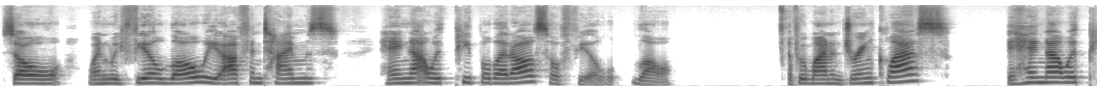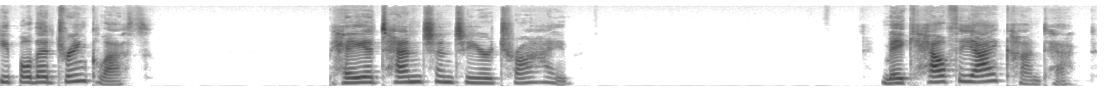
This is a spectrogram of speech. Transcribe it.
So when we feel low, we oftentimes hang out with people that also feel low. If we want to drink less, hang out with people that drink less. Pay attention to your tribe. Make healthy eye contact.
